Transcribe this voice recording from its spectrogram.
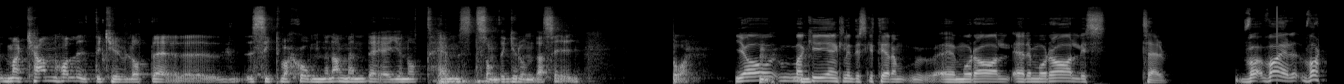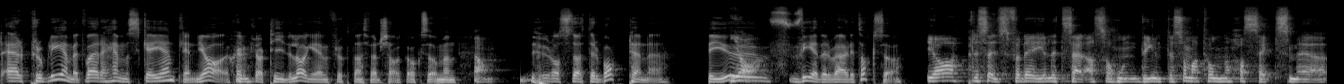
man kan ha lite kul åt det, eh, situationerna men det är ju något hemskt som det grundar sig i. Så. Ja, man kan ju egentligen diskutera eh, moral. Är det moraliskt här, vad, vad är, vart är problemet? Vad är det hemska egentligen? Ja, självklart tidelag är en fruktansvärd sak också, men ja. hur de stöter bort henne det är ju ja. vedervärdigt också. Ja, precis. För det är ju lite så här, alltså hon, det är ju inte som att hon har sex med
